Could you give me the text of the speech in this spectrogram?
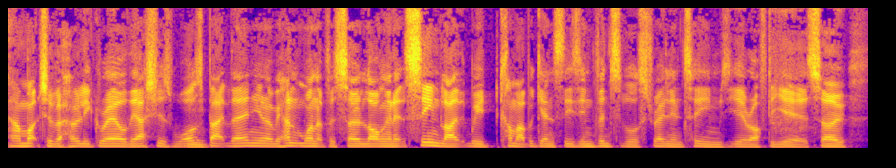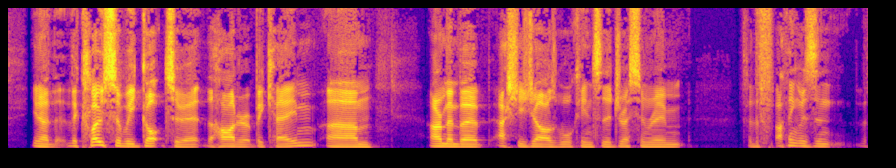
how much of a holy grail the Ashes was Mm. back then. You know, we hadn't won it for so long, and it seemed like we'd come up against these invincible Australian teams year after year. So, you know, the, the closer we got to it, the harder it became. Um, I remember Ashley Giles walking into the dressing room for the I think it was in the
